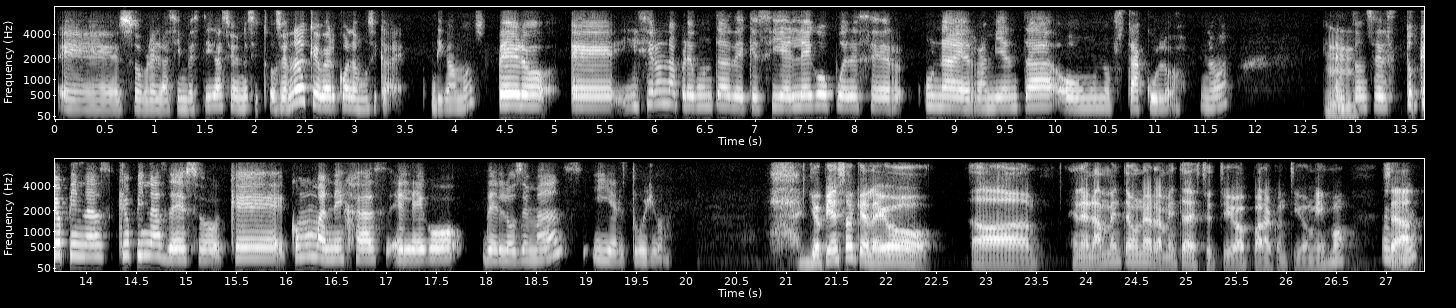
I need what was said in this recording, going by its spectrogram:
eh, sobre las investigaciones y todo, o sea, nada que ver con la música, digamos, pero eh, hicieron la pregunta de que si el ego puede ser una herramienta o un obstáculo, ¿no? Entonces, ¿tú qué opinas? ¿Qué opinas de eso? ¿Qué, ¿Cómo manejas el ego de los demás y el tuyo? Yo pienso que el ego uh, generalmente es una herramienta destructiva para contigo mismo. O sea,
